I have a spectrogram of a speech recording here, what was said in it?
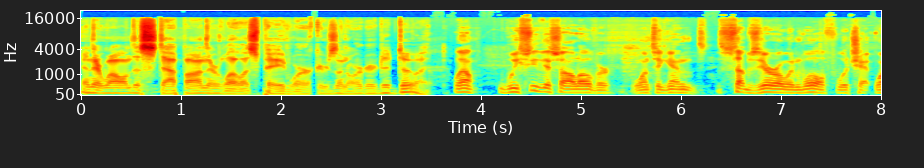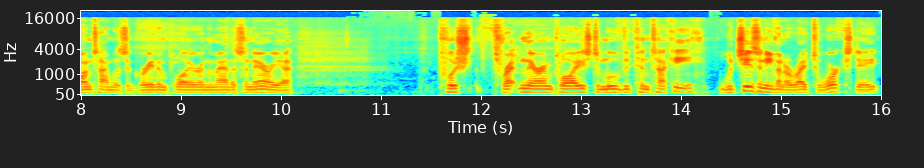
and they're willing to step on their lowest paid workers in order to do it. Well, we see this all over. Once again, Sub Zero and Wolf, which at one time was a great employer in the Madison area, pushed, threatened their employees to move to Kentucky, which isn't even a right to work state.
